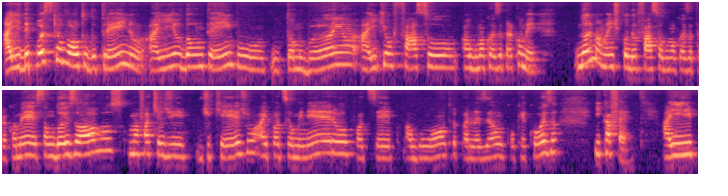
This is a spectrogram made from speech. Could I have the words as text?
Aí depois que eu volto do treino, aí eu dou um tempo, tomo banho, aí que eu faço alguma coisa para comer. Normalmente, quando eu faço alguma coisa para comer, são dois ovos, uma fatia de, de queijo, aí pode ser o mineiro, pode ser algum outro, parmesão, qualquer coisa, e café. Aí,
